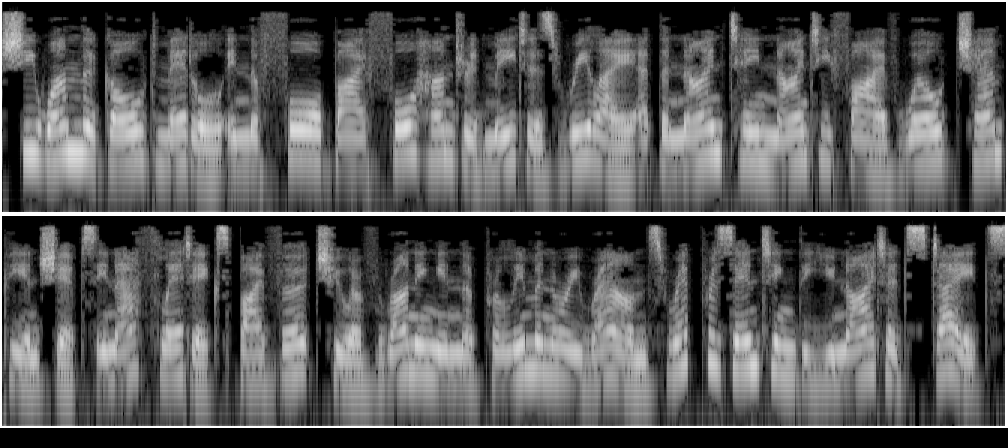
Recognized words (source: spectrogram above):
She won the gold medal in the 4x400 meters relay at the 1995 World Championships in athletics by virtue of running in the preliminary rounds representing the United States,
